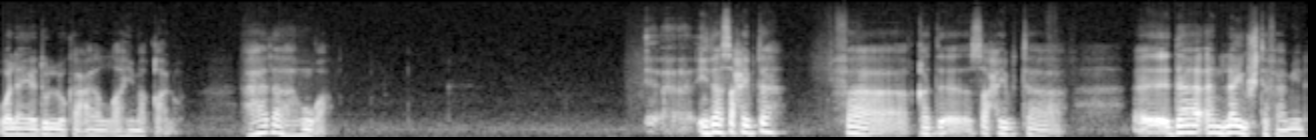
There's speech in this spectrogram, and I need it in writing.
ولا يدلك على الله مقاله. هذا هو. إذا صحبته فقد صحبت داء لا يشتفى منه.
